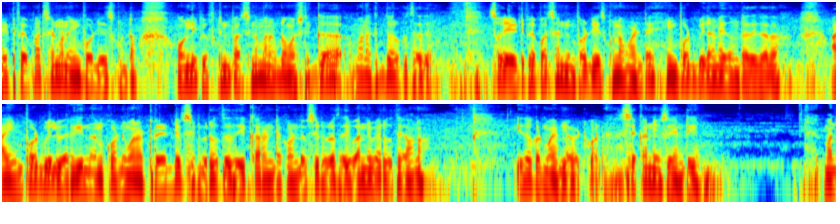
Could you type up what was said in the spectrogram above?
ఎయిటీ ఫైవ్ పర్సెంట్ మనం ఇంపోర్ట్ చేసుకుంటాం. ఓన్లీ ఫిఫ్టీన్ పర్సెంట్ మనకు డొమెస్టిక్గా మనకి దొరుకుతుంది. So eighty five percent import చేసుకున్నామంటే ఇంపోర్ట్ బిల్ అనేది ఉంటుంది కదా. ఆ ఇంపోర్ట్ బిల్ పెరిగింది అనుకోండి మన ట్రేడ్ డెఫిసిట్ పెరుగుతుంది కరెంట్ అకౌంట్ డెఫిసిట్ పెరుగుతుంది ఇవన్నీ పెరుగుతాయి అవునా? ఇది ఒకటి మైండ్లో పెట్టుకోండి. సెకండ్ న్యూస్ ఏంటి? మన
